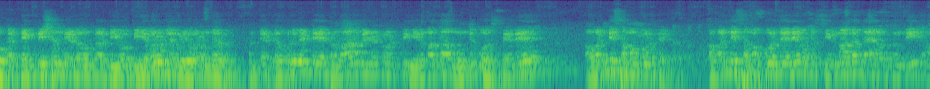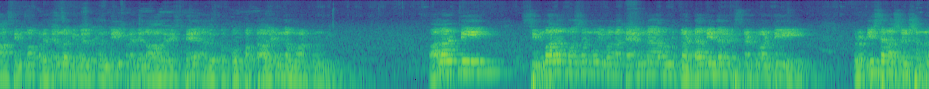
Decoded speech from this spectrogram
ఒక టెక్నీషియన్ లేడు ఒక డిఓపి ఎవరు లేరు ఎవరు ఉండరు. అంటే డబ్బులు పెట్టే ప్రధానమైనటువంటి నిర్మాత ముందుకు వస్తేనే అవన్నీ సమకూరుతాయి. అవన్నీ సమకూరితేనే ఒక సినిమాగా తయారవుతుంది. ఆ సినిమా ప్రజల్లోకి వెళ్తుంది. ప్రజలు ఆదరిస్తే అది ఒక గొప్ప కావ్యంగా మారుతుంది. అలాంటి సినిమాల కోసము ఇవాళ కరీంనగర్ గడ్డ మీద వెలిసినటువంటి ప్రొడ్యూసర్ అసోసియేషన్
